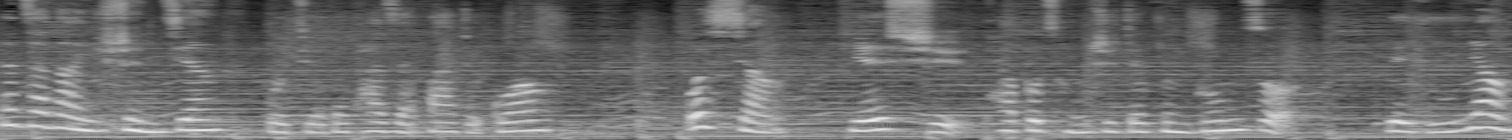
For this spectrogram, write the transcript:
但在那一瞬间，我觉得他在发着光。我想，也许他不从事这份工作，也一样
